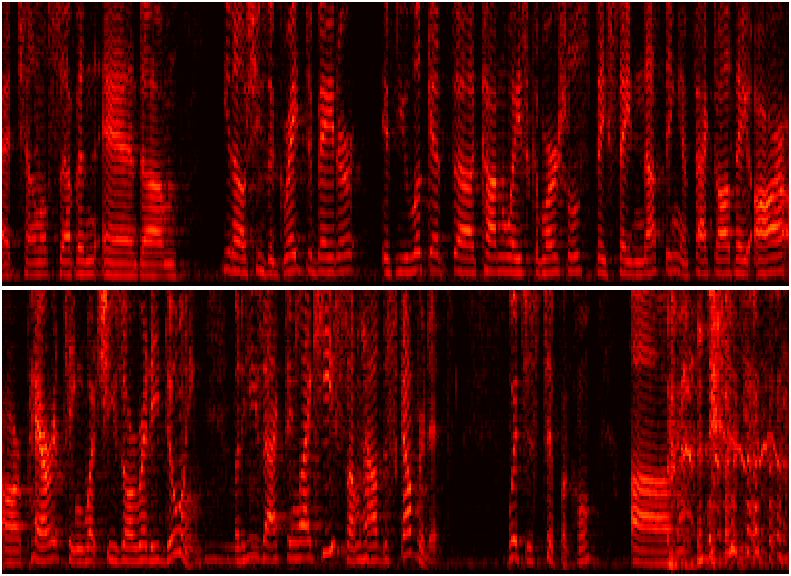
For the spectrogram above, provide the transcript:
at Channel 7, and um, you know, she's a great debater. If you look at uh, Conway's commercials, they say nothing. In fact, all they are are parroting what she's already doing. But he's acting like he somehow discovered it, which is typical. Um,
